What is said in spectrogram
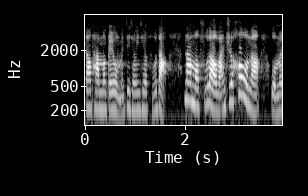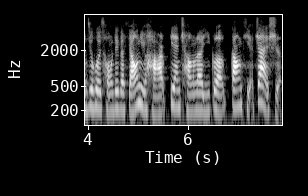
让他们给我们进行一些辅导。那么辅导完之后呢，我们就会从这个小女孩变成了一个钢铁战士，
